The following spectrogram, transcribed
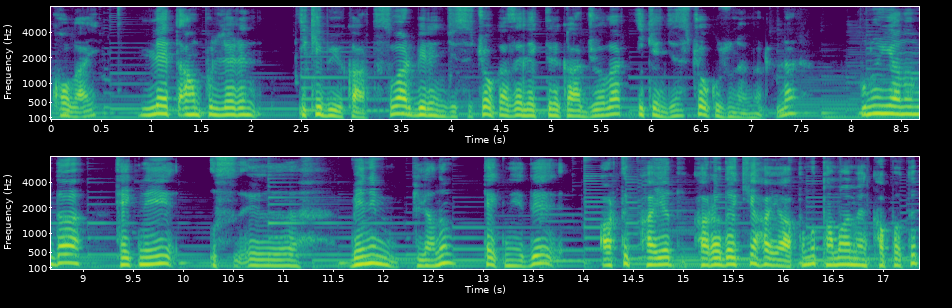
kolay. LED ampullerin iki büyük artısı var. Birincisi çok az elektrik harcıyorlar. İkincisi çok uzun ömürlüler. Bunun yanında tekneyi e, benim planım teknede artık kaya, karadaki hayatımı tamamen kapatıp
